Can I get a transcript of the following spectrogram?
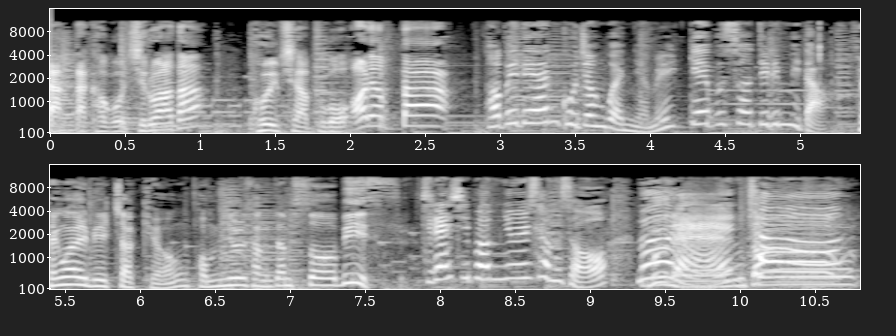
딱딱하고 지루하다? 골치 아프고 어렵다? 법에 대한 고정관념을 깨부숴 드립니다. 생활 밀착형 법률 상담 서비스. 지라시 법률 사무소 문앤정.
